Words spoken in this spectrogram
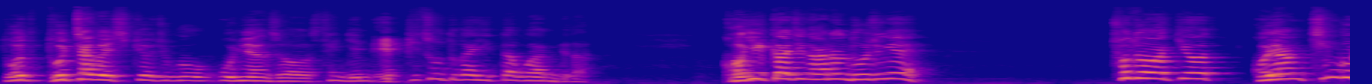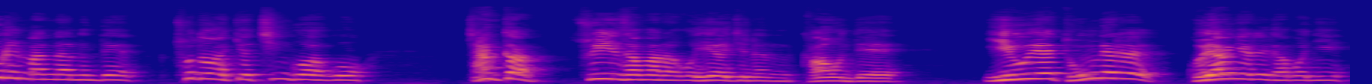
도, 도착을 시켜주고 오면서 생긴 에피소드가 있다고 합니다. 거기까지 가는 도중에 초등학교 고향 친구를 만났는데 초등학교 친구하고 잠깐 수인사만 하고 헤어지는 가운데 이후에 동네를 고향에를 가보니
